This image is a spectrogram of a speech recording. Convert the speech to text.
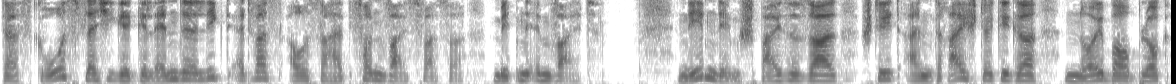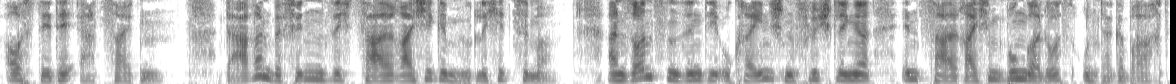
Das großflächige Gelände liegt etwas außerhalb von Weißwasser, mitten im Wald. Neben dem Speisesaal steht ein dreistöckiger Neubaublock aus DDR-Zeiten. Darin befinden sich zahlreiche gemütliche Zimmer. Ansonsten sind die ukrainischen Flüchtlinge in zahlreichen Bungalows untergebracht,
